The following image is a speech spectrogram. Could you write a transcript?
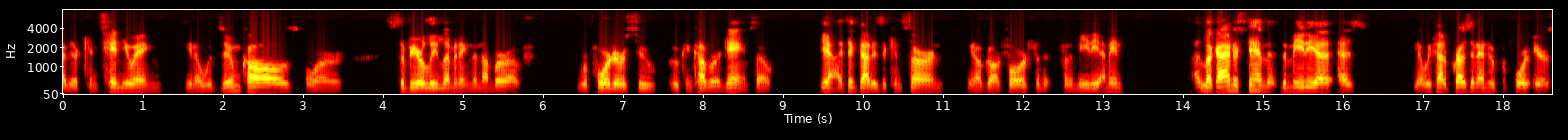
either continuing, you know, with Zoom calls or severely limiting the number of reporters who, who can cover a game. So yeah, I think that is a concern, you know, going forward for the, for the media. I mean, look, I understand that the media has, you know, we've had a president who for four years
